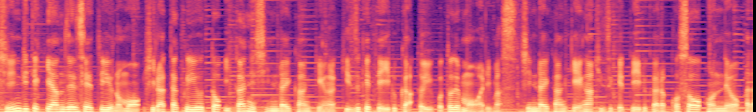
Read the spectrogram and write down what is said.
心理的安全性というのも平たく言うといかに信頼関係が築けているかということでもあります。信頼関係が築けているからこそ本音を語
